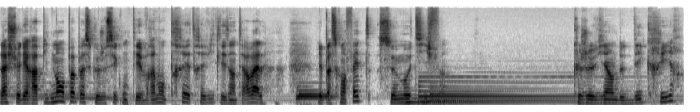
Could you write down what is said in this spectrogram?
Là, je suis allé rapidement, pas parce que je sais compter vraiment très très vite les intervalles, mais parce qu'en fait, ce motif que je viens de décrire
